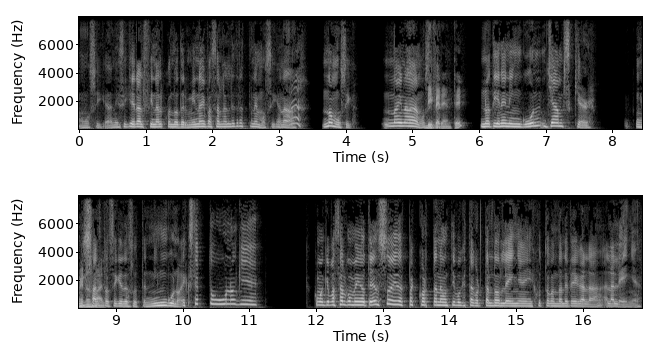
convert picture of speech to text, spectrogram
música. Ni siquiera al final, cuando termina y pasan las letras, tiene música. Nada. Ah. No música. No hay nada de música. Diferente. No tiene ningún jump scare. Un Menos salto mal. así que te asusten. Ninguno. Excepto uno que. Como que pasa algo medio tenso y después cortan a un tipo que está cortando leña y justo cuando le pega la, a la leña.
